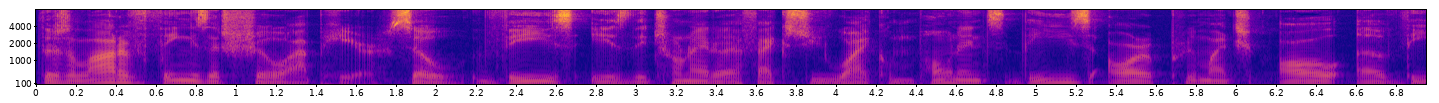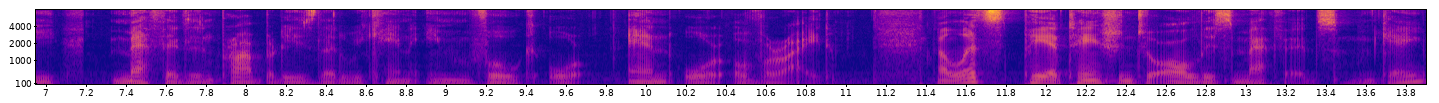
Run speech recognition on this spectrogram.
there's a lot of things that show up here. So these is the Tornado FX UI components. These are pretty much all of the methods and properties that we can invoke or and or override. Now let's pay attention to all these methods, okay?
